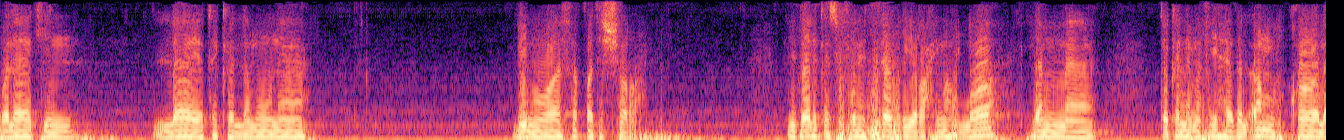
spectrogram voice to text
ولكن لا يتكلمون بموافقة الشرع. لذلك سفيان الثوري رحمه الله لما تكلم في هذا الأمر قال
